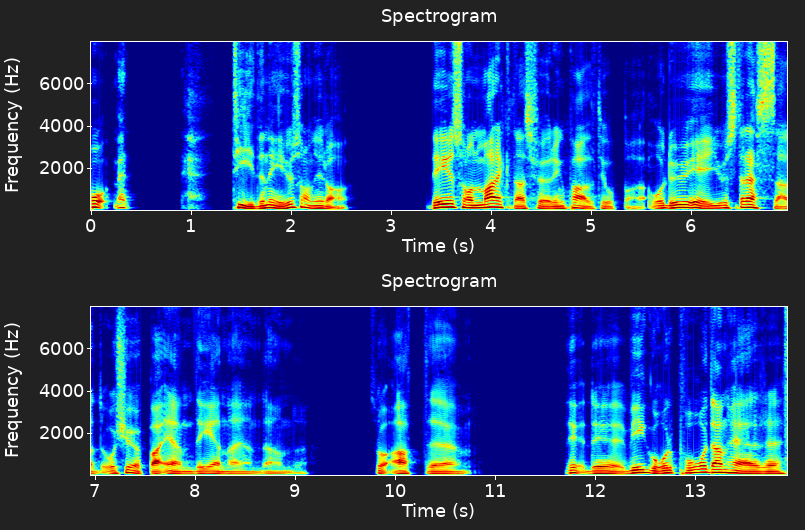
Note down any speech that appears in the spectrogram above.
Och, men tiden är ju sån idag. Det är ju sån marknadsföring på alltihopa. Och du är ju stressad att köpa en det ena, en det andra. Så att eh, det, det, vi går på den här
